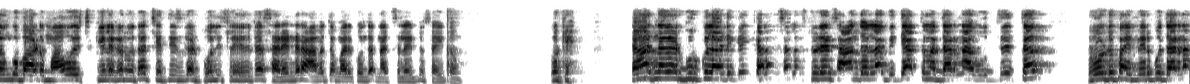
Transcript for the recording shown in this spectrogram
లొంగుబాటు మావోయిస్ట్ కీలక నూత ఛత్తీస్గఢ్ పోలీసులు ఎదుట సరెండర్ ఆమెతో మరికొందరు నక్సలైట్లు సైతం. ఓకే. షాద్ నగర్ గురుకుల డిగ్రీ కళాశాల స్టూడెంట్స్ ఆందోళన విద్యార్థుల ధర్నా ఉద్రిక్త రోడ్డుపై మెరుపు ధర్నా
